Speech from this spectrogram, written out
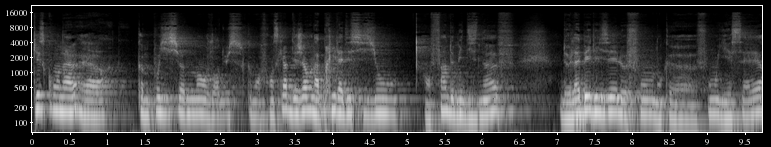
Qu'est-ce qu'on a euh, comme positionnement aujourd'hui comme en France Cap? Déjà, on a pris la décision en fin 2019 de labelliser le fonds, donc euh, fonds ISR,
